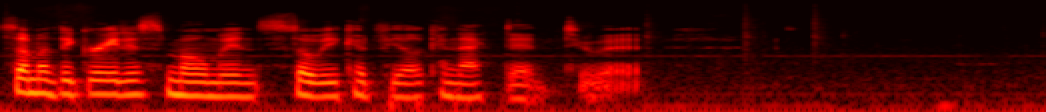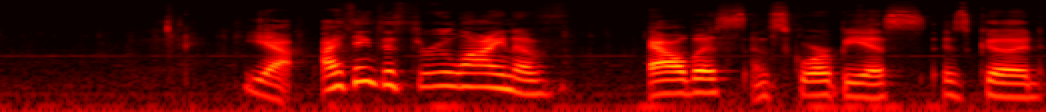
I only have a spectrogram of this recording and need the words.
some of the greatest moments so we could feel connected to it Yeah, I think the through line of Albus and Scorpius is good,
